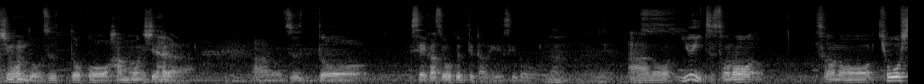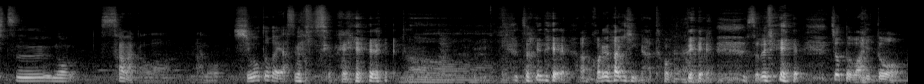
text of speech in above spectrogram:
し問答をずっとこう反問しながらあのずっと生活を送ってたわけですけど。あの唯一そのその教室の最中はあの仕事が休めるんですよね。あ それであこれはいいなと思ってそれでちょっと割と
